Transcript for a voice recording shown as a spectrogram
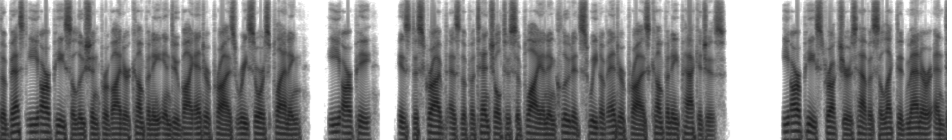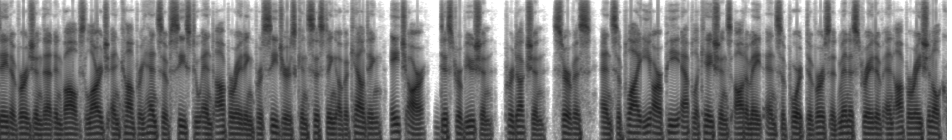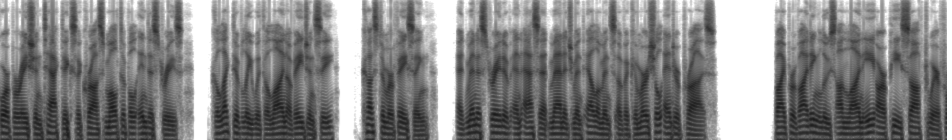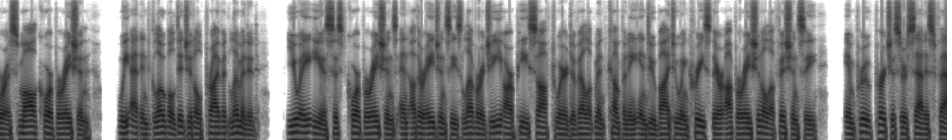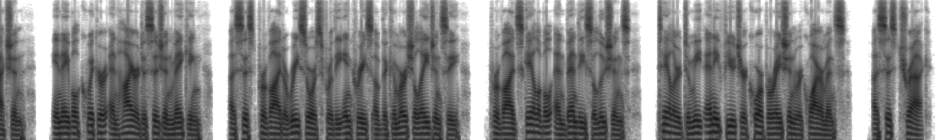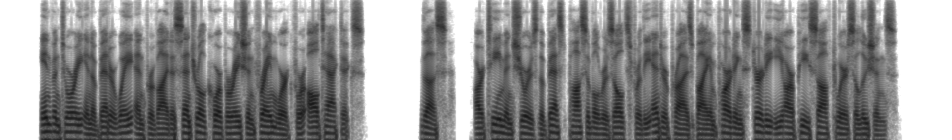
The best ERP solution provider company in Dubai Enterprise Resource Planning, ERP, is described as the potential to supply an included suite of enterprise company packages. ERP structures have a selected manner and data version that involves large and comprehensive cease-to-end operating procedures consisting of accounting, HR, distribution, production, service, and supply ERP applications automate and support diverse administrative and operational corporation tactics across multiple industries, collectively with a line of agency, customer-facing, administrative and asset management elements of a commercial enterprise. By providing loose online ERP software for a small corporation, we at Ind Global Digital Private Limited, UAE assist corporations and other agencies leverage ERP software development company in Dubai to increase their operational efficiency, improve purchaser satisfaction, enable quicker and higher decision making, assist provide a resource for the increase of the commercial agency, provide scalable and bendy solutions, tailored to meet any future corporation requirements, assist track inventory in a better way and provide a central corporation framework for all tactics. Thus, our team ensures the best possible results for the enterprise by imparting sturdy ERP software solutions.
